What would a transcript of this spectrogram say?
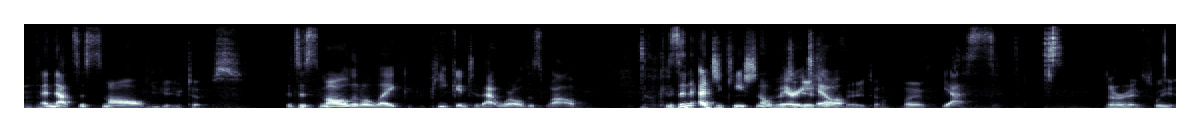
Mhm. And that's a small You get your tips. it's a small little like peek into that world as well. It's an educational An fairy educational tale. Fairy tale. Nice. Yes. All right, sweet.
